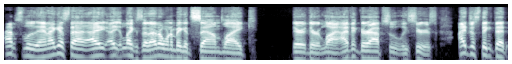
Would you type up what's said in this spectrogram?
Absolutely. And I guess that I, I like I said, I don't want to make it sound like they're they're lying. I think they're absolutely serious. I just think that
